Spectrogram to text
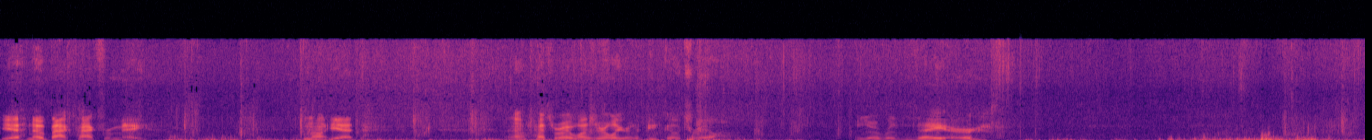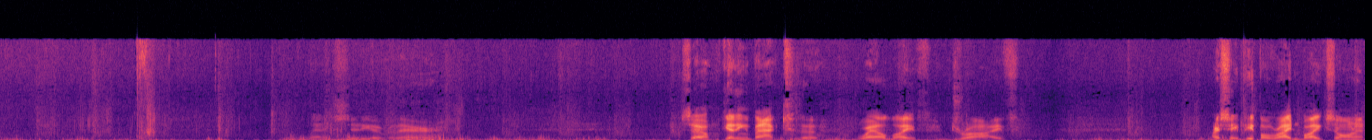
Yeah, no backpack for me. Not yet. Oh, that's where I was earlier, the Eco Trail. Is over there. city over there. So, getting back to the wildlife drive, I see people riding bikes on it,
